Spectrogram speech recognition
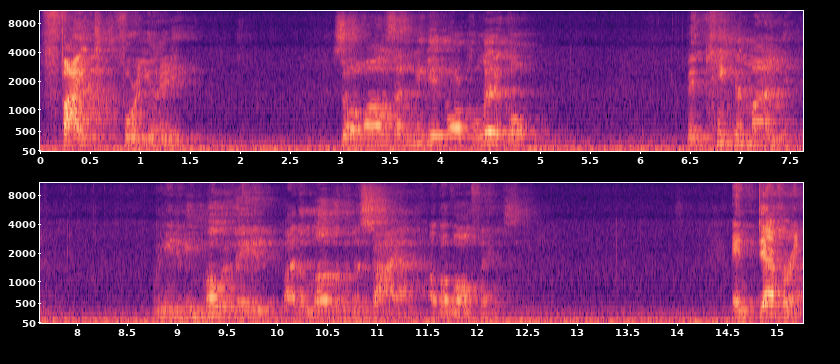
fight for unity. So if all of a sudden we get more political than kingdom minded, we need to be motivated by the love of the Messiah above all things. Endeavoring,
